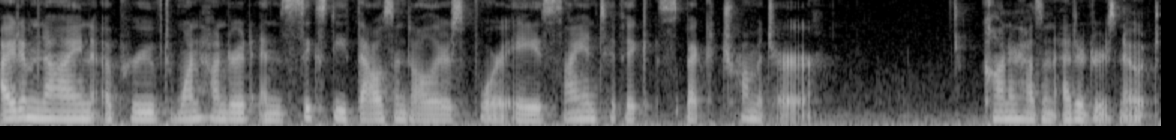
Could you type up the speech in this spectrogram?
Item 9 approved $160,000 for a scientific spectrometer. Connor has an editor's note.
